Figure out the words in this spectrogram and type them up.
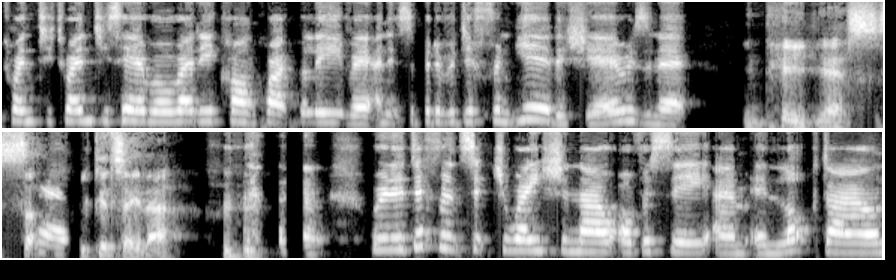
2020 is here already, can't quite believe it. And it's a bit of a different year this year, isn't it? Indeed, yes. So, yeah. You could say that. we're in a different situation now, obviously, um, in lockdown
